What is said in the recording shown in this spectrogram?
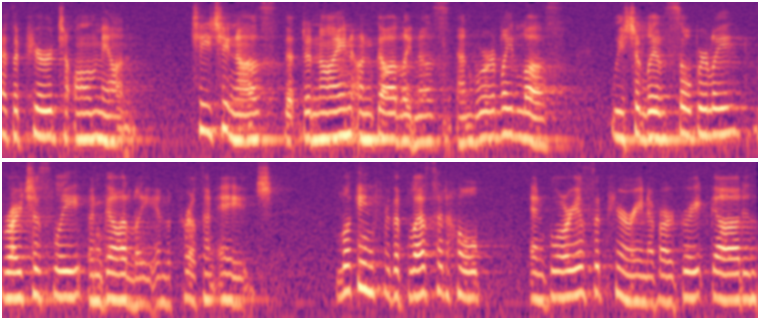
has appeared to all men, teaching us that denying ungodliness and worldly lusts, we should live soberly, righteously, and godly in the present age, looking for the blessed hope and glorious appearing of our great God and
